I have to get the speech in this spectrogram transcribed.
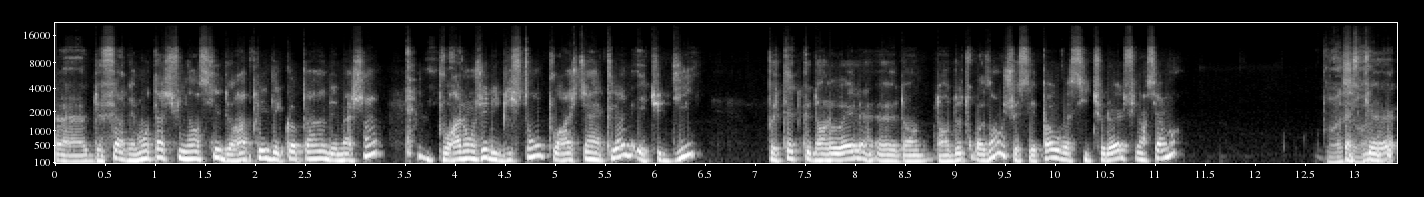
euh, de faire des montages financiers, de rappeler des copains, des machins, pour allonger les bifetons, pour acheter un club, et tu te dis, peut-être que dans l'OL, euh, dans 2-3 ans, je ne sais pas où va se situer l'OL financièrement. Ouais, c'est Parce vrai. que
